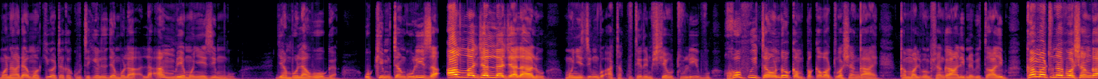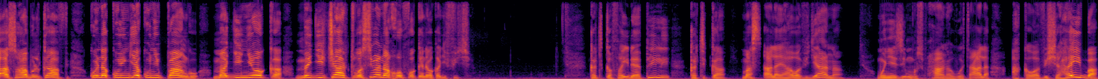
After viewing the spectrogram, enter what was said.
mwanadamu akiwa ataka kutekeleza jambo la, la amri ya mwenyezi mungu. Jambo la woga. Ukimtanguliza allah jalla jalalu mwenyezi mungu atakuteremshia utulivu hofu itaondoka mpaka watu washangae. Kama walivyomshangaa ali bn abitalib kama tunavyowashangaa ashabu lkafi kwenda kuingia kwenye pango majinyoka mejichatu wasiwe na hofu wakaenda wakajificha. Katika faida ya pili katika masala ya hawa vijana mwenyezi mungu subhanahu wataala akawavisha haiba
